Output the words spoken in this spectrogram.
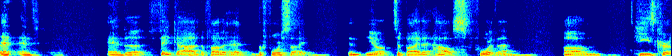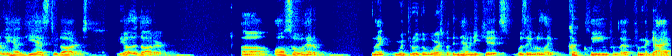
and and and uh, thank God the father had the foresight, and you know, to buy that house for them. Um, he's currently has he has two daughters. The other daughter uh, also had a like went through a divorce but didn't have any kids. Was able to like cut clean from the from the guy.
